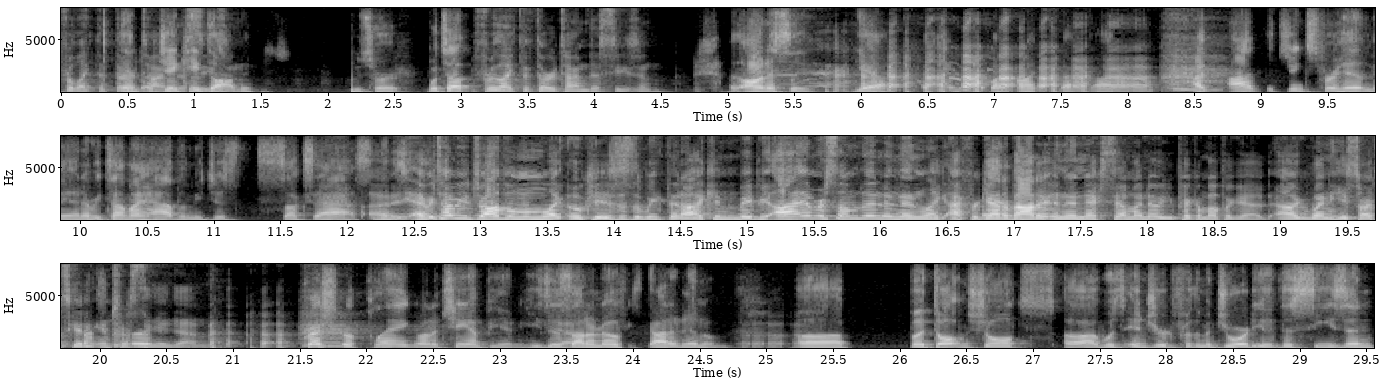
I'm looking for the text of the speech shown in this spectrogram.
For like the third and uh, time. J.K. Dobbins, who's hurt. What's up? For like the third time this season. Honestly, yeah, I my mind that guy. I, I'm the jinx for him, man. Every time I have him, he just sucks ass. Uh, every time you drop him, I'm like, okay, is this the week that I can maybe I am or something? And then like I forget about it, and then next time I know, you pick him up again uh, when he starts getting interesting again. pressure of playing on a champion. He's just Yeah. I don't know if he's got it in him. Uh, but Dalton Schultz uh, was injured for the majority of this season.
